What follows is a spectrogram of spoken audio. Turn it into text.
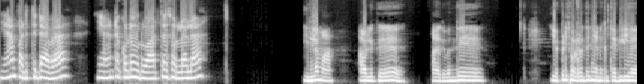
ஏன் படுத்துட்டாவ? என்கிட்ட கூட ஒரு வார்த்தை சொல்லல. இல்லம்மா அவளுக்கு அது வந்து எப்படி சொல்றதுன்னு எனக்கு தெரியலையே.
